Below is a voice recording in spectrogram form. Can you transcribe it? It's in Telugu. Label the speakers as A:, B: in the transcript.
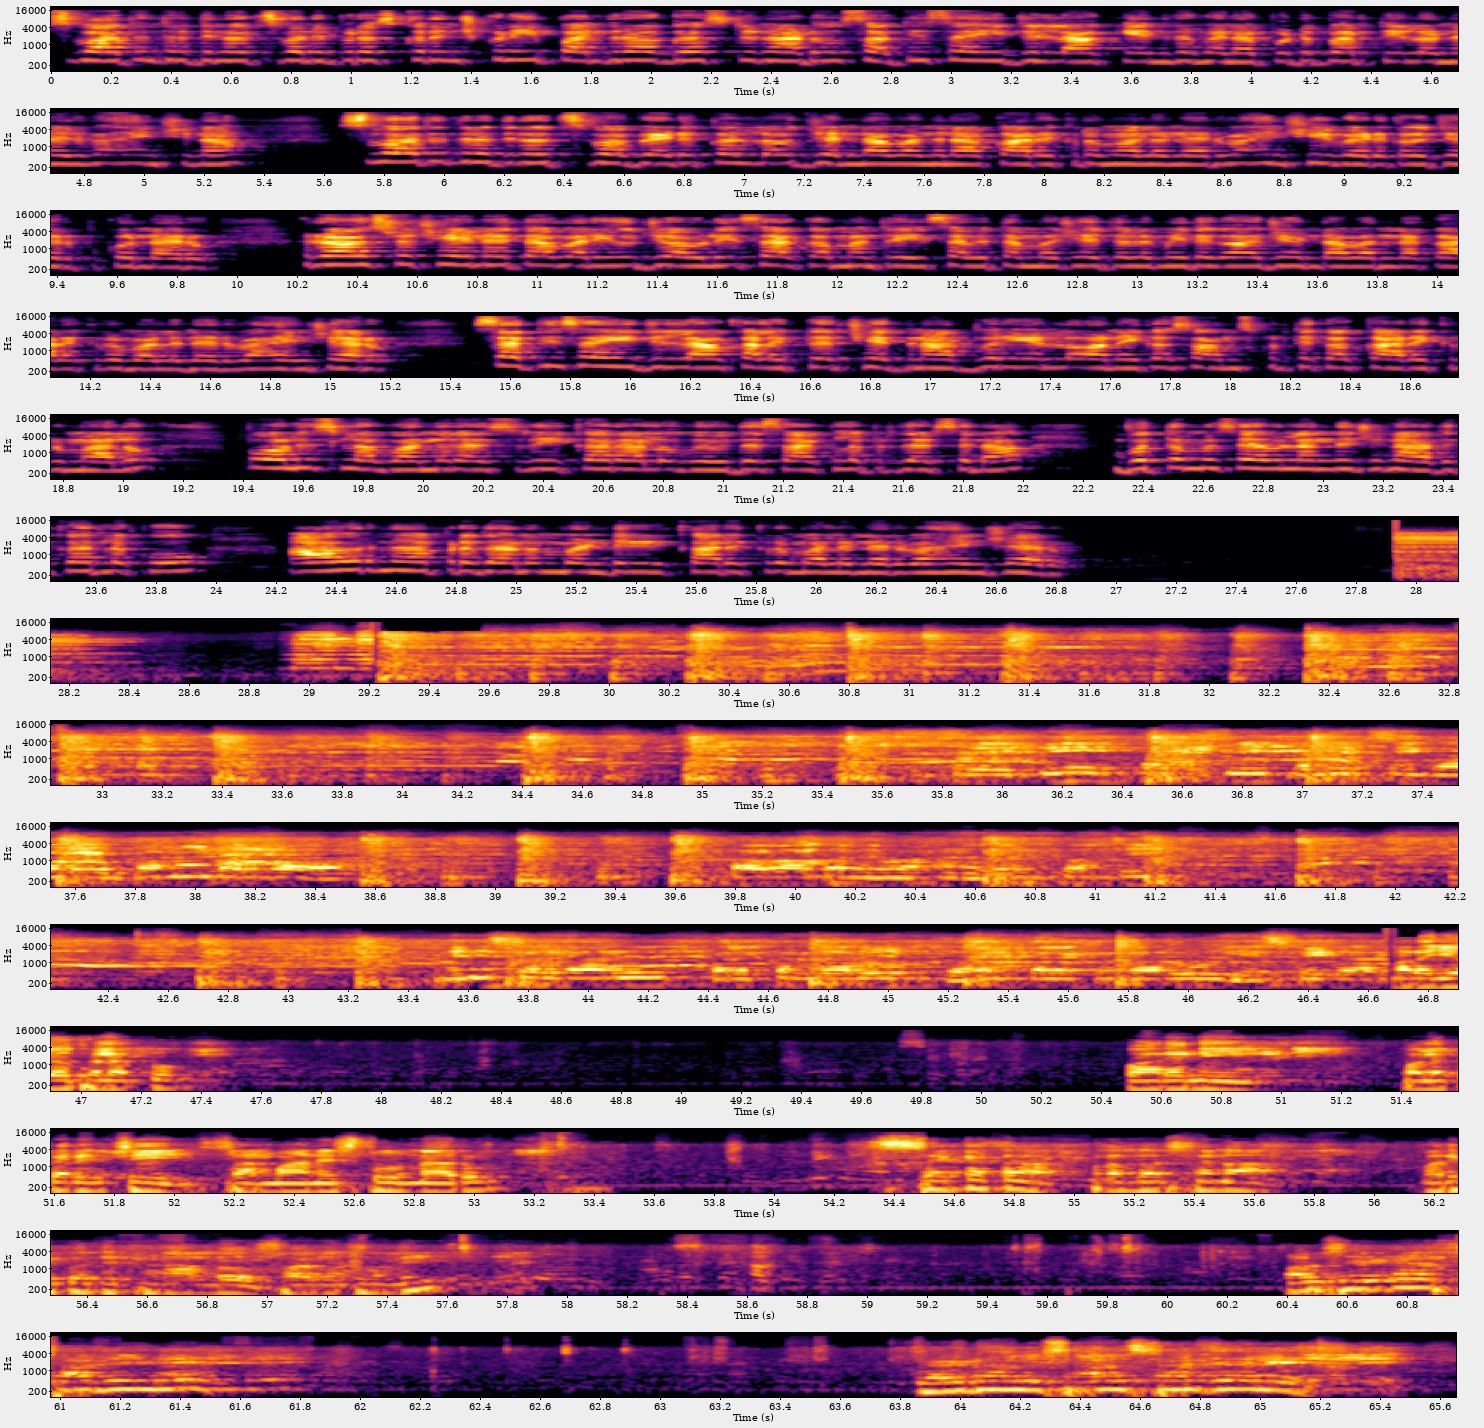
A: స్వాతంత్ర దినోత్సవాన్ని పురస్కరించుకుని పంద్రా ఆగస్టు నాడు సతీసాయి జిల్లా కేంద్రమైన పుట్టుపర్తిలో నిర్వహించిన స్వాతంత్ర దినోత్సవ వేడుకల్లో జెండా వందన కార్యక్రమాలు నిర్వహించి వేడుకలు జరుపుకున్నారు. రాష్ట్ర చేనేత మరియు జౌళి శాఖ మంత్రి సవితమ్మ చేతుల మీదుగా జెండా వందన కార్యక్రమాలు నిర్వహించారు. సతీసాయి జిల్లా కలెక్టర్ చేతన ఆధ్వర్యంలో అనేక సాంస్కృతిక కార్యక్రమాలు పోలీసుల వందన స్వీకారాలు వివిధ శాఖల ప్రదర్శన ఉత్తమ సేవలు అందించిన అధికారులకు ఆవరణ ప్రదానం వంటి కార్యక్రమాలు నిర్వహించారు.
B: శ్రీ శ్రీ ప్రదీప్ సింగ్ గారు కమాండర్గా తర్వాత నిర్వహణ జరుగుతోంది. మినిస్టర్ గారు కలెక్టర్ గారు జాయింట్ కలెక్టర్ గారు ఎస్పీ గారు. మన యోధులకు వారిని పులకరించి సన్మానిస్తూ ఉన్నారు. శకట ప్రదర్శన మరికొద్ది క్షణాల్లో సాగుతుంది.
C: శకటాలు స్టార్ట్ చేయండి. శకటాలు స్టార్ట్ చేయాలి.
